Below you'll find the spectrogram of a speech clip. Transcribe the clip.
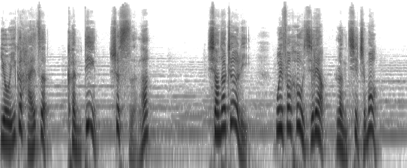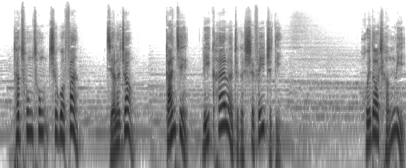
有一个孩子肯定是死了。想到这里，魏峰后脊梁。冷气直冒，他匆匆吃过饭，结了账，赶紧离开了这个是非之地。回到城里，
